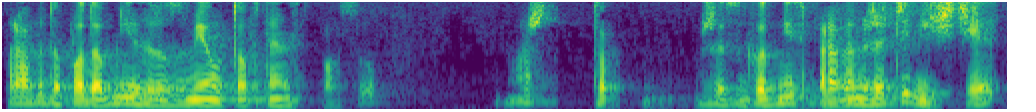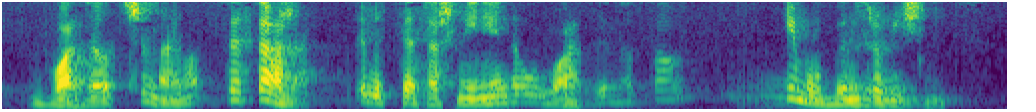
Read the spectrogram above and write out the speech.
prawdopodobnie zrozumiał to w ten sposób, że zgodnie z prawem rzeczywiście władzę otrzymałem od cesarza. Gdyby cesarz mnie nie dał władzy, no to nie mógłbym zrobić nic.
